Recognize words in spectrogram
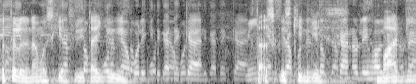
Betul lah nama skin Fury Tiger ni. Tak suka skin Holy Body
